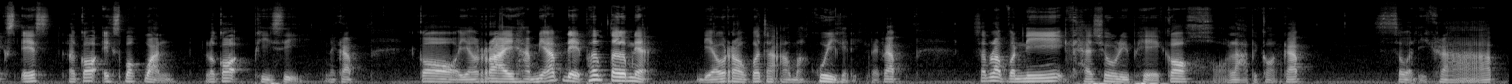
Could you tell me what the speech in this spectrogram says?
XS แล้วก็ Xbox One แล้วก็ PC นะครับ ก็อย่างไรหากมีอัปเดตเพิ่มเติมเนี่ย เดี๋ยวเราก็จะเอามาคุยกันอีกนะครับสำหรับวันนี้ Casual Replay ก็ขอลาไปก่อนครับ สวัสดีครับ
